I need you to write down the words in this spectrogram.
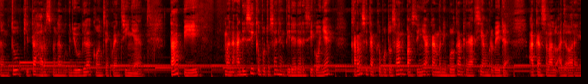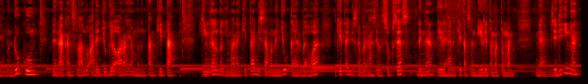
Tentu kita harus menanggung juga konsekuensinya. Tapi mana ada sih keputusan yang tidak ada risikonya? Karena setiap keputusan pastinya akan menimbulkan reaksi yang berbeda. Akan selalu ada orang yang mendukung, dan akan selalu ada juga orang yang menentang kita. Tinggal bagaimana kita bisa menunjukkan bahwa kita bisa berhasil sukses dengan pilihan kita sendiri, teman-teman. Nah, jadi ingat,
